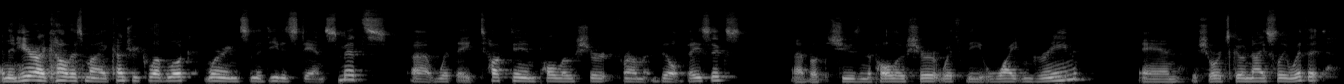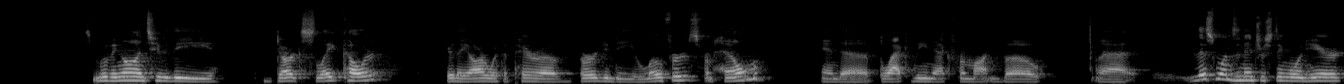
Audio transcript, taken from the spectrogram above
And then here I call this my country club look, wearing some Adidas Stan Smiths uh, with a tucked in polo shirt from Built Basics. Uh, both the shoes and the polo shirt with the white and green, and the shorts go nicely with it. So moving on to the dark slate color. Here they are with a pair of burgundy loafers from Helm and a black v-neck from Mott & Bow. Uh, this one's an interesting one here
